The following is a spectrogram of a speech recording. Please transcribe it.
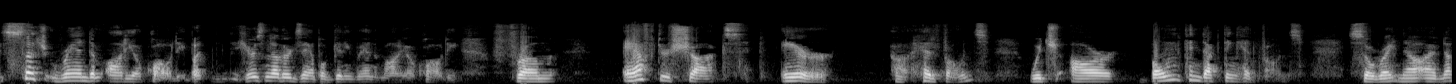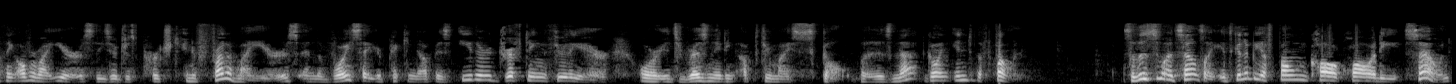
such random audio quality. But here's another example of getting random audio quality from AfterShokz Air uh, headphones, which are bone conducting headphones. So right now I have nothing over my ears. These are just perched in front of my ears, and the voice that you're picking up is either drifting through the air or it's resonating up through my skull, but it is not going into the phone. So this is what it sounds like. It's going to be a phone call quality sound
